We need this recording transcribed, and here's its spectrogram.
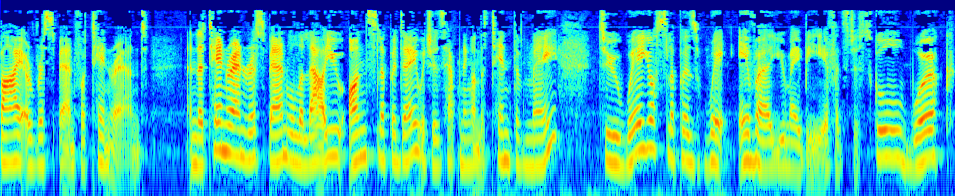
buy a wristband for 10 Rand. And the 10 Rand wristband will allow you on Slipper Day, which is happening on the 10th of May, to wear your slippers wherever you may be. If it's to school, work,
